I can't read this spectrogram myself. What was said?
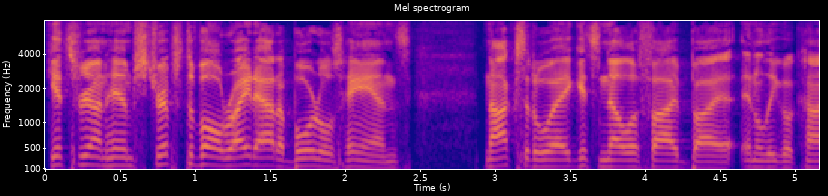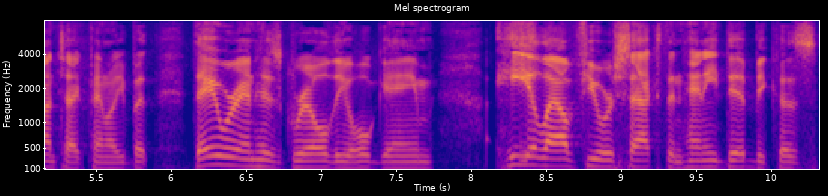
Gets around him, strips the ball right out of Bortles' hands, knocks it away, gets nullified by an illegal contact penalty. But they were in his grill the whole game. He allowed fewer sacks than Henne did because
